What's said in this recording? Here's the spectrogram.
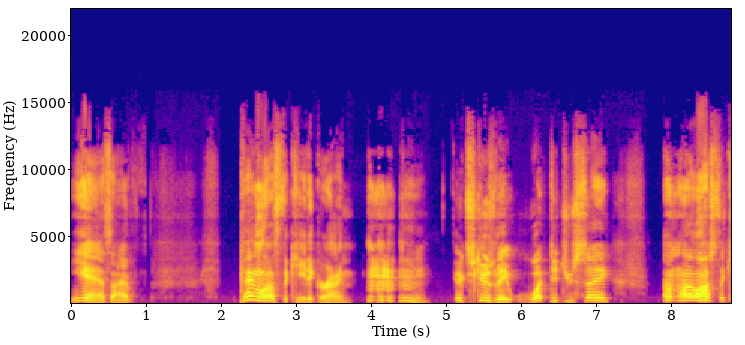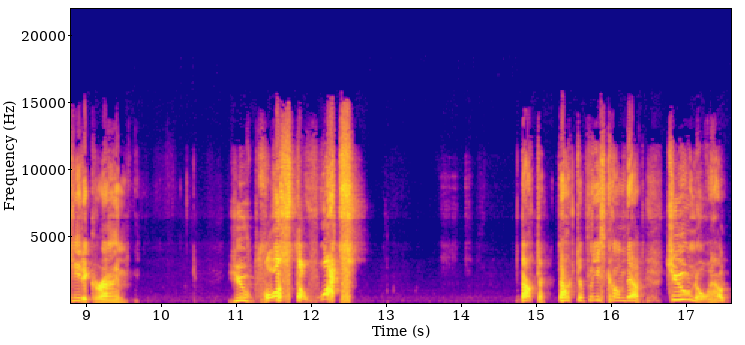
Yes, I've kind of lost the key to grime. Excuse me, what did you say? I lost the key to grime. You lost the what? Doctor, doctor, please calm down. Do you know how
